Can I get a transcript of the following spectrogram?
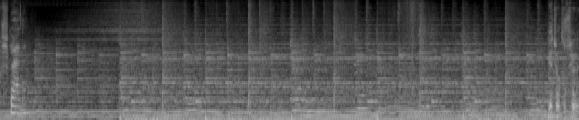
Hoş geldin. Geç otur şöyle.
